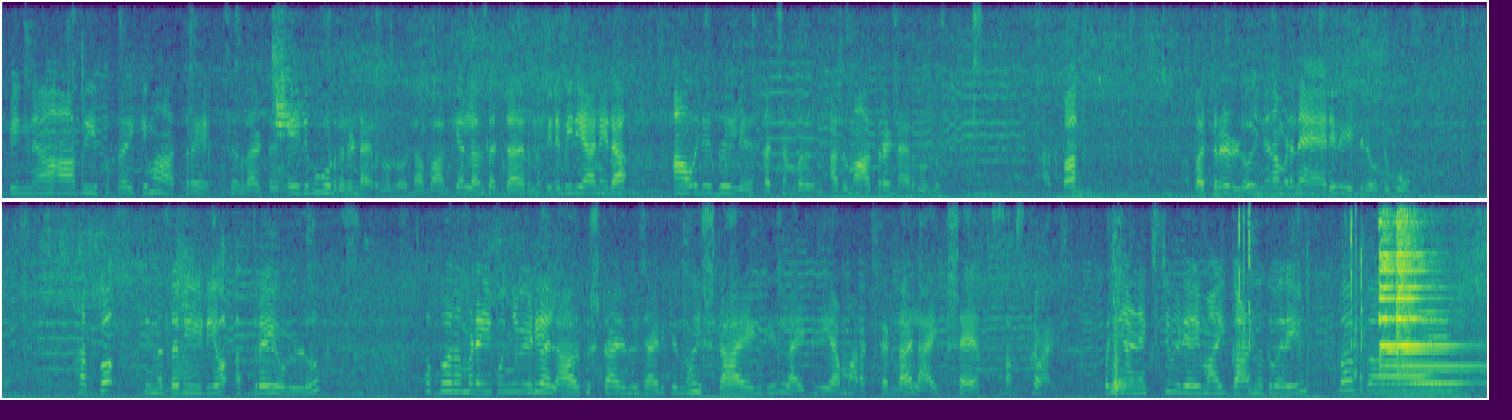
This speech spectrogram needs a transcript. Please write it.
പിന്നെ ആ ബീഫ് ഫ്രൈക്ക് മാത്രമേ ചെറുതായിട്ട് എരിവ് കൂടുതലുണ്ടായിരുന്നുള്ളൂ കേട്ടോ. ബാക്കിയെല്ലാം സെറ്റായിരുന്നു. പിന്നെ ബിരിയാണിയുടെ ആ ഒരു ഇതില്ലേ കച്ചമ്പർ അത് മാത്രമേ ഉണ്ടായിരുന്നുള്ളൂ. അപ്പം അപ്പം അത്രേ ഉള്ളൂ. ഇനി നമ്മൾ നേരെ വീട്ടിലോട്ട് പോകും. അപ്പോൾ ഇന്നത്തെ വീഡിയോ അത്രയേ ഉള്ളൂ. അപ്പോൾ നമ്മുടെ ഈ കുഞ്ഞു വീഡിയോ എല്ലാവർക്കും ഇഷ്ടമായെന്ന് വിചാരിക്കുന്നു. ഇഷ്ടമായെങ്കിൽ ലൈക്ക് ചെയ്യാൻ മറക്കണ്ട. ലൈക്ക് ഷെയർ സബ്സ്ക്രൈബ് അപ്പോൾ ഞാൻ നെക്സ്റ്റ് വീഡിയോയുമായി കാണുന്നത് വരെയും ബൈ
